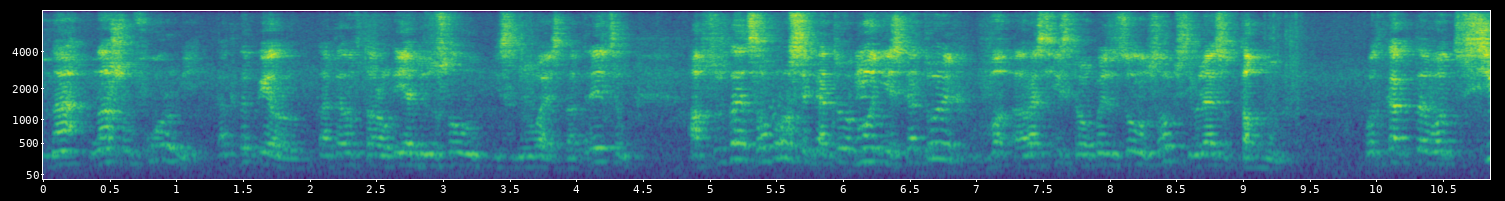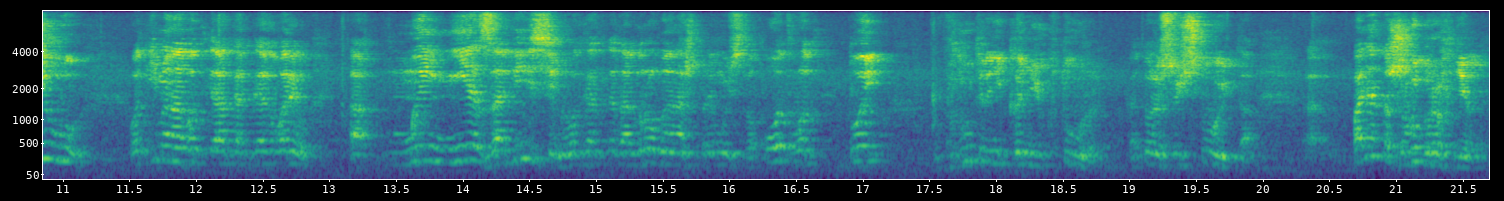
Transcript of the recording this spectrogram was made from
на нашем форуме, как на первом, так и на втором, я, безусловно, не сомневаюсь, на третьем, обсуждаются вопросы, которые, многие из которых в российском оппозиционном сообществе являются табу. Вот как-то вот в силу, вот именно, вот я, как я говорил, а, мы не зависим, вот как это огромное наше преимущество, от вот той внутренней конъюнктуры, которая существует там. Понятно, что выборов нет,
